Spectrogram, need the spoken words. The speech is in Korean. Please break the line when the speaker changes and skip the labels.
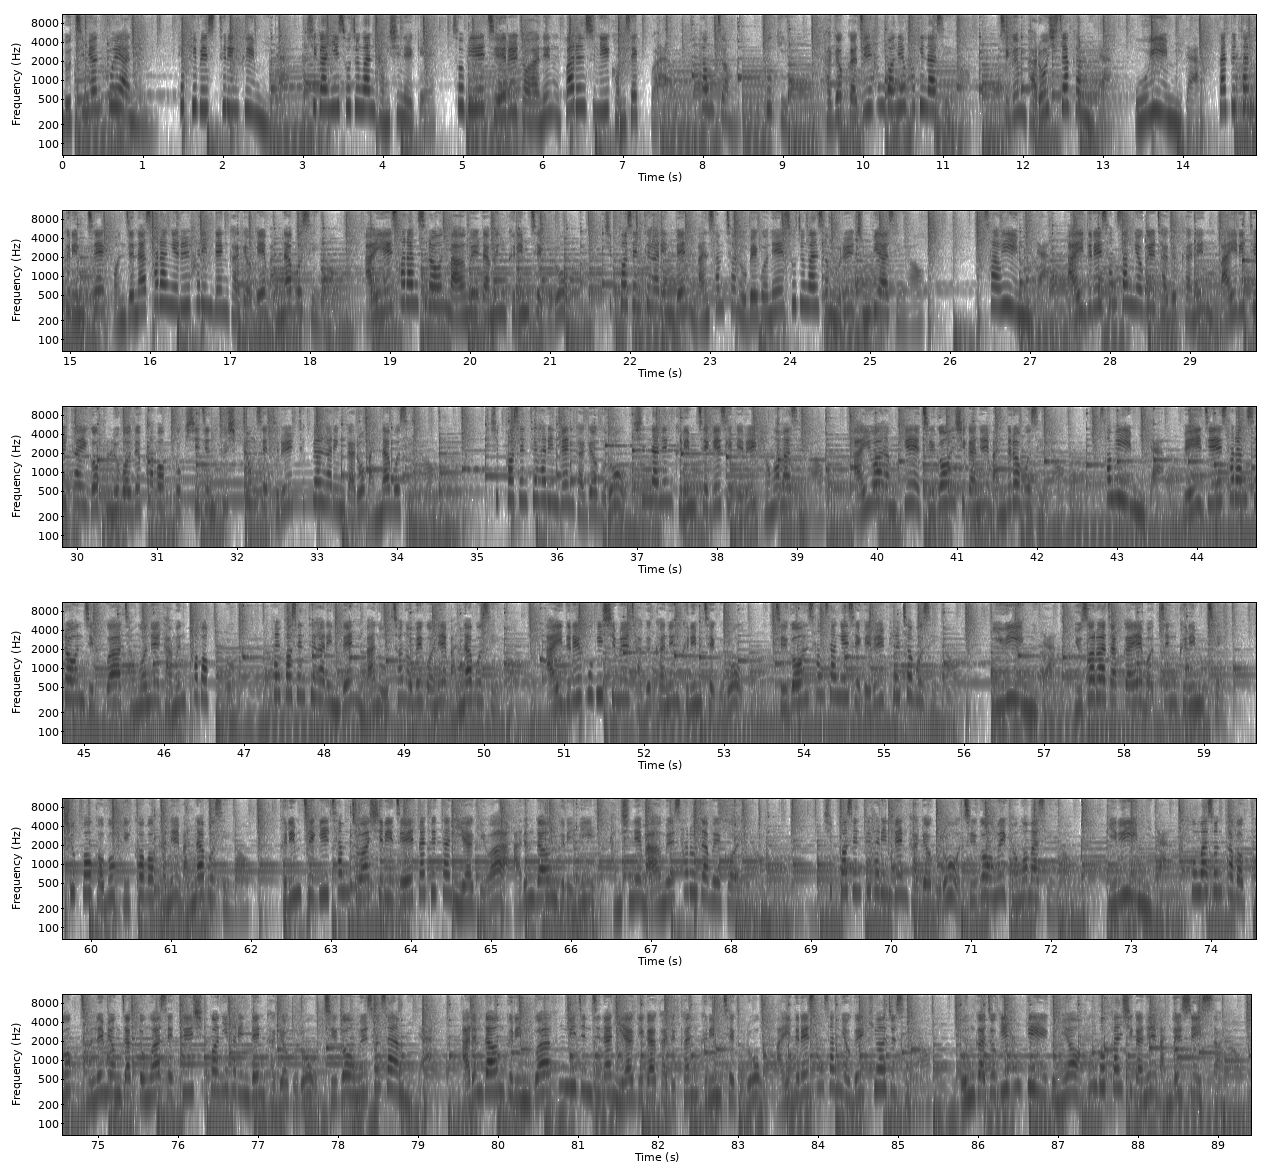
놓치면 후회하는 해피베스트 링크입니다. 시간이 소중한 당신에게 소비의 지혜를 더하는 빠른 순위 검색과 평점, 후기, 가격까지 한 번에 확인하세요. 지금 바로 시작합니다. 5위입니다. 따뜻한 그림책 언제나 사랑해를 할인된 가격에 만나보세요. 아이의 사랑스러운 마음을 담은 그림책으로 10% 할인된 13,500원의 소중한 선물을 준비하세요. 4위입니다. 아이들의 상상력을 자극하는 마이리틀 타이거 블루버드 팝업북 시즌2 10종 세트를 특별 할인가로 만나보세요. 10% 할인된 가격으로 신나는 그림책의 세계를 경험하세요. 아이와 함께 즐거운 시간을 만들어 보세요. 3위입니다. 메이지의 사랑스러운 집과 정원을 담은 팝업북 8% 할인된 15,500원에 만나보세요. 아이들의 호기심을 자극하는 그림책으로 즐거운 상상의 세계를 펼쳐보세요. 2위입니다. 유설화 작가의 멋진 그림책 슈퍼 거북 리커버판을 만나보세요. 그림책이 참 좋아 시리즈의 따뜻한 이야기와 아름다운 그림이 당신의 마음을 사로잡을 거예요. 10% 할인된 가격으로 즐거움을 경험하세요. 1위입니다. 포마손 팝업북 전래명작 동화 세트 10권이 할인된 가격으로 즐거움을 선사합니다. 아름다운 그림과 흥미진진한 이야기가 가득한 그림책으로 아이들의 상상력을 키워주세요. 온 가족이 함께 읽으며 행복한 시간을 만들 수 있어요.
